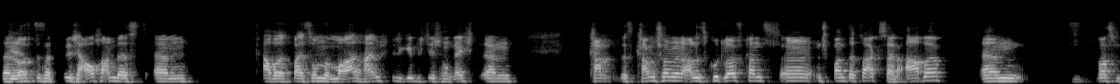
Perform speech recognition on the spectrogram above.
dann ja. läuft das natürlich auch anders. Ähm, aber bei so einem normalen Heimspiel gebe ich dir schon recht. Kann, das kann schon, wenn alles gut läuft, kann es äh, ein entspannter Tag sein. Aber ähm, was,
